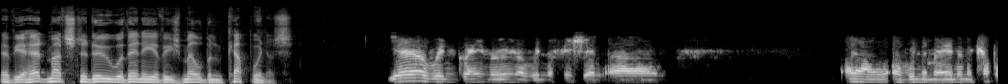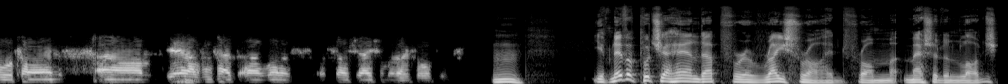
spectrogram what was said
Have you had much to do with any of his Melbourne Cup winners? Yeah, I've ridden Green Moon, I've ridden Efficient, um, uh, I've ridden Almandin a couple of times. Um, yeah, I've had a lot of association with those horses. Mm. You've never put your hand up for a race ride from Macedon Lodge,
